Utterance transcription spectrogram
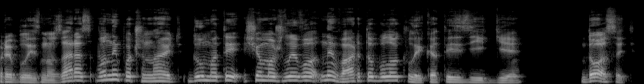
Приблизно зараз вони починають думати, що, можливо, не варто було кликати Зіггі. Досить.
